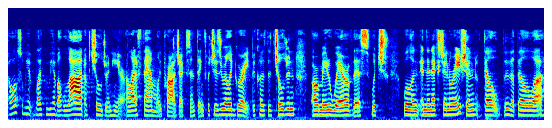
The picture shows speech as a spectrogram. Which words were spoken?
also, we have like we have a lot of children here, a lot of family projects and things, which is really great because the children are made aware of this, which will in, in the next generation they'll they'll uh,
